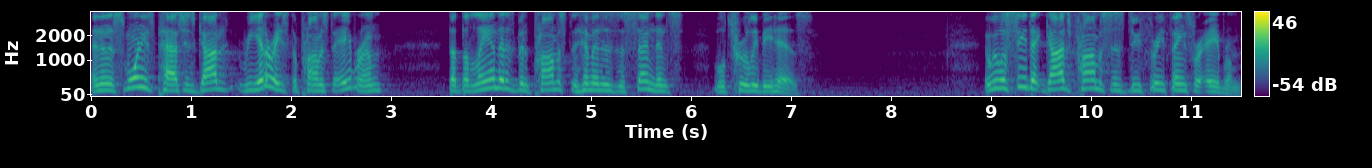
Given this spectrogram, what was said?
And in this morning's passage, God reiterates the promise to Abraham that the land that has been promised to him and his descendants will truly be his. And we will see that God's promises do three things for Abram.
